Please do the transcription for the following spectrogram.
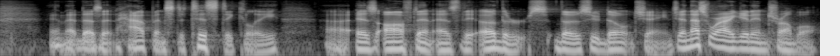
and that doesn't happen statistically uh, as often as the others, those who don't change. And that's where I get in trouble,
